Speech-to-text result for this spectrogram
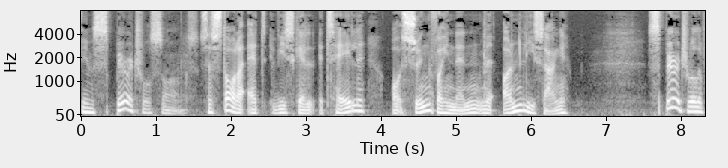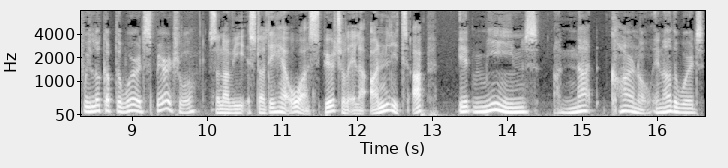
in spiritual songs. så står der, at vi skal tale og synge for hinanden med åndelige sange. Spiritual, if we look up the word spiritual, Så når vi slår det her ord spiritual eller åndeligt op, it means not carnal. In other words,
